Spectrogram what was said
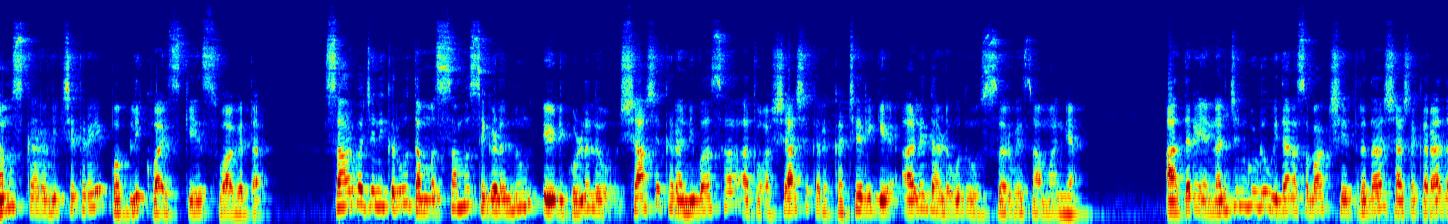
ನಮಸ್ಕಾರ ವೀಕ್ಷಕರೇ, ಪಬ್ಲಿಕ್ ವಾಯ್ಸ್ಗೆ ಸ್ವಾಗತ. ಸಾರ್ವಜನಿಕರು ತಮ್ಮ ಸಮಸ್ಯೆಗಳನ್ನು ಹೇಳಿಕೊಳ್ಳಲು ಶಾಸಕರ ನಿವಾಸ ಅಥವಾ ಶಾಸಕರ ಕಚೇರಿಗೆ ಅಲೆದಾಡುವುದು ಸರ್ವೇ ಸಾಮಾನ್ಯ. ಆದರೆ ನಂಜನಗೂಡು ವಿಧಾನಸಭಾ ಕ್ಷೇತ್ರದ ಶಾಸಕರಾದ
